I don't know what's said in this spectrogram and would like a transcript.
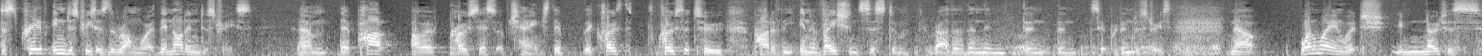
just creative industries is the wrong word. They're not industries. Um, they're part of a process of change. They're, they're close, closer to part of the innovation system rather than, than, than, than separate industries. Now, one way in which you notice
